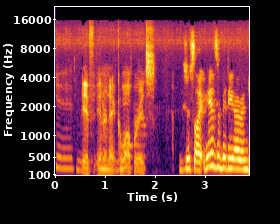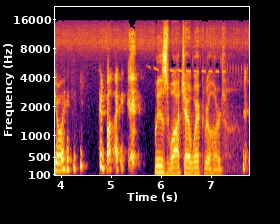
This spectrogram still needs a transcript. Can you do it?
Give me If internet cooperates. It's just like, here's a video, enjoy. Goodbye. Please watch, I work real hard.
